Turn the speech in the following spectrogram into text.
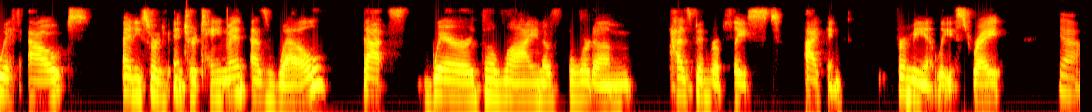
without any sort of entertainment as well, that's where the line of boredom has been replaced, I think, for me at least, right? Yeah.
